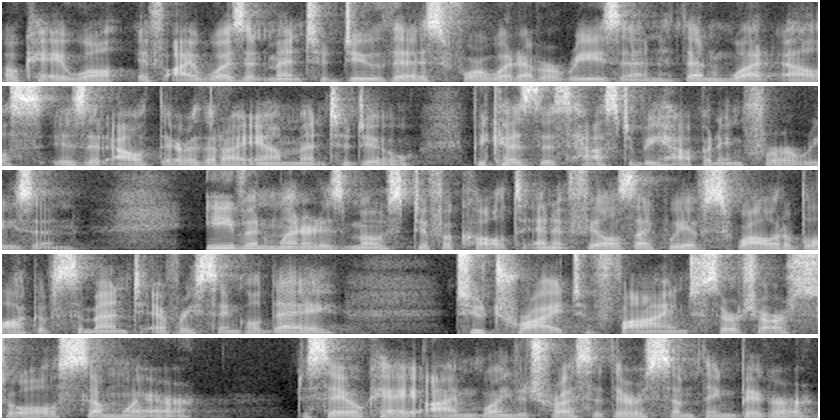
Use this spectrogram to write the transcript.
okay, well, if I wasn't meant to do this for whatever reason, then what else is it out there that I am meant to do? Because this has to be happening for a reason. Even when it is most difficult and it feels like we have swallowed a block of cement every single day, to try to find, search our soul somewhere to say, okay, I'm going to trust that there is something bigger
